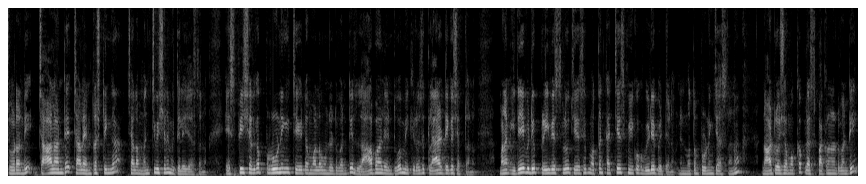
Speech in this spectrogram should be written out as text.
చూడండి. చాలా అంటే చాలా ఇంట్రెస్టింగ్గా చాలా మంచి విషయాన్ని మీకు తెలియజేస్తాను. ఎస్పెషల్గా ప్రూనింగ్ చేయటం వల్ల ఉండేటువంటి లాభాలు ఏంటివో మీకు ఈరోజు క్లారిటీగా చెప్తాను. మనం ఇదే వీడియో ప్రీవియస్లో చేసి మొత్తం కట్ చేసి మీకు ఒక వీడియో పెట్టాను. నేను మొత్తం ప్రూనింగ్ చేస్తున్నాను. నాటు రోజా మొక్క ప్లస్ పక్కన ఉన్నటువంటి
